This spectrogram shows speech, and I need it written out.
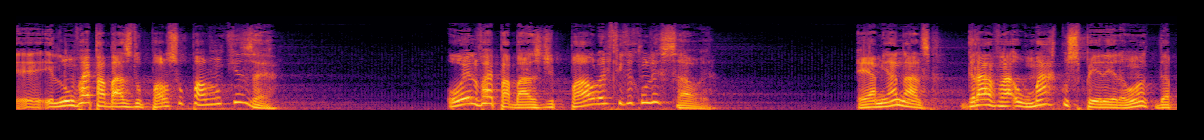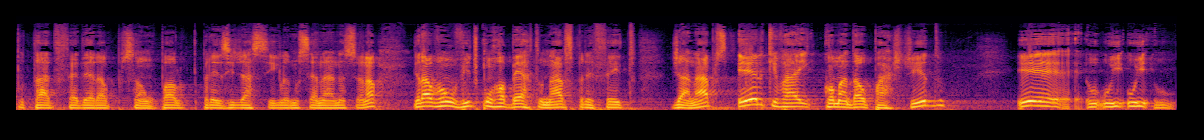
ele não vai para a base do Paulo se o Paulo não quiser. Ou ele vai para a base de Paulo, ou ele fica com Lissau. É. é a minha análise. Gravar, o Marcos Pereira, ontem, deputado federal por São Paulo, que preside a sigla no Senado Nacional, gravou um vídeo com Roberto Naves, prefeito de Anápolis, ele que vai comandar o partido. E o, o, o,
